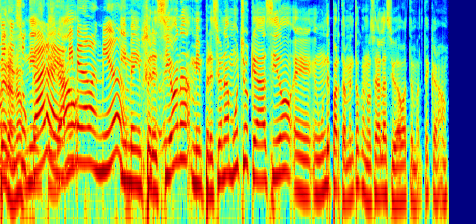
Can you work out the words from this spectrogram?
pero en no. su Ni cara a mí me daban miedo. Y me impresiona, me impresiona mucho que ha sido eh, en un departamento que no sea la ciudad guatemalteca.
